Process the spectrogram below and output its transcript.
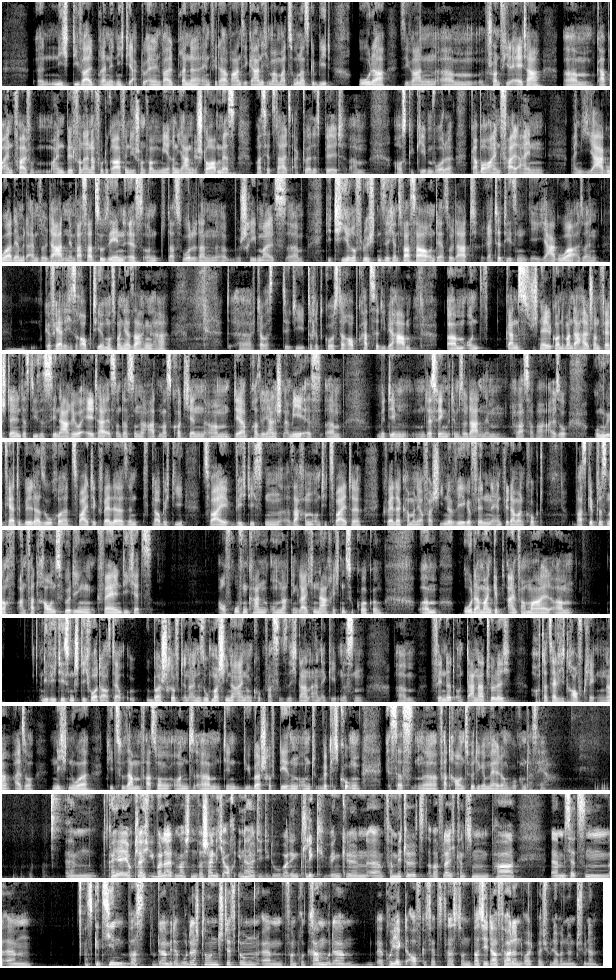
äh, nicht die Waldbrände, nicht die aktuellen Waldbrände. Entweder waren sie gar nicht im Amazonasgebiet oder sie waren ähm, schon viel älter ähm, gab einen Fall, ein Bild von einer Fotografin, die schon vor mehreren Jahren gestorben ist, was jetzt da als aktuelles Bild ähm, ausgegeben wurde. Gab auch einen Fall, ein, ein Jaguar, der mit einem Soldaten im Wasser zu sehen ist und das wurde dann äh, beschrieben als ähm, die Tiere flüchten sich ins Wasser und der Soldat rettet diesen Jaguar, also ein gefährliches Raubtier, muss man ja sagen. Äh, äh, ich glaube, das ist die, drittgrößte Raubkatze, die wir haben. Ähm, und ganz schnell konnte man da halt schon feststellen, dass dieses Szenario älter ist und dass so eine Art Maskottchen ähm, der brasilianischen Armee ist, ähm, mit dem, deswegen mit dem Soldaten im Wasser war. Also umgekehrte Bildersuche, zweite Quelle sind, glaube ich, die zwei wichtigsten äh, Sachen. Und die zweite Quelle kann man ja auf verschiedene Wege finden. Entweder man guckt, was gibt es noch an vertrauenswürdigen Quellen, die ich jetzt aufrufen kann, um nach den gleichen Nachrichten zu gucken. Ähm, oder man gibt einfach mal ähm, die wichtigsten Stichworte aus der Überschrift in eine Suchmaschine ein und guckt, was sich dann an Ergebnissen ähm, findet. Und dann natürlich auch tatsächlich draufklicken. Ne? Also nicht nur die Zusammenfassung und ähm, den, die Überschrift lesen und wirklich gucken, ist das eine vertrauenswürdige Meldung, wo kommt das her? Ähm, kann ja auch gleich überleiten, was sind wahrscheinlich auch Inhalte, die du bei den Klickwinkeln äh, vermittelst, aber vielleicht kannst du ein paar ähm, Sätzen ähm, skizzieren, was du da mit der Woderstone Stiftung ähm, von Programm oder äh, Projekt aufgesetzt hast und was ihr da fördern wollt bei Schülerinnen und Schülern.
